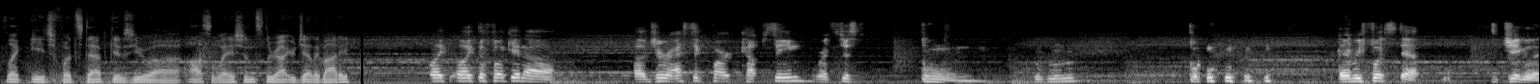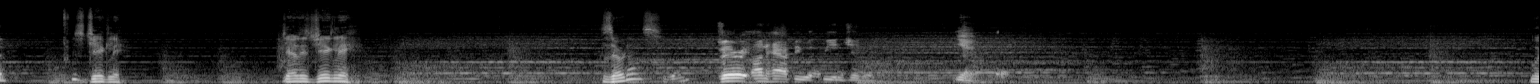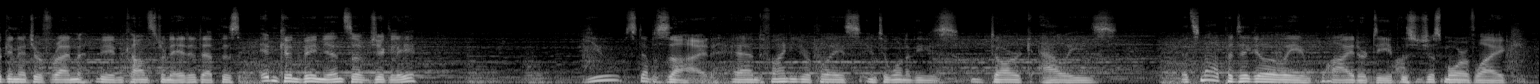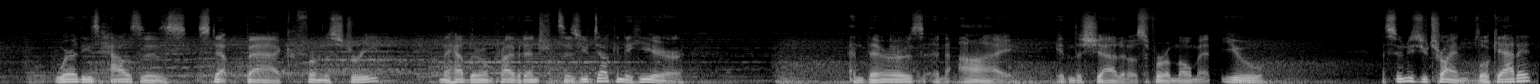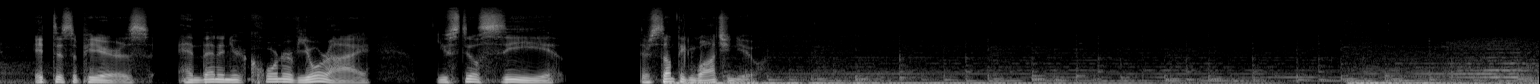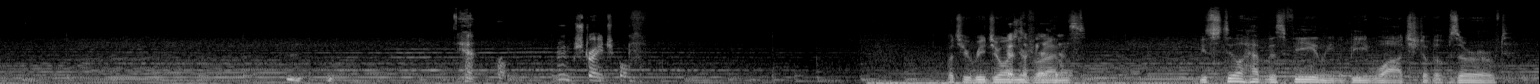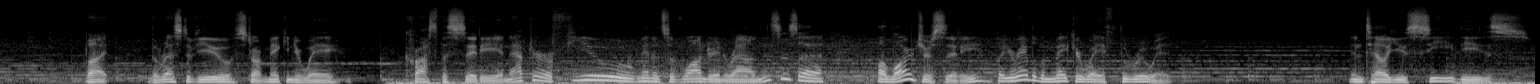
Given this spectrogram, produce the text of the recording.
It's like each footstep gives you uh, oscillations throughout your jelly body. Like like the fucking uh, uh Jurassic Park cup scene where it's just boom, boom, boom. Every footstep is jiggling. It's jiggly. Jelly's jiggly. Zerdos? Very unhappy with being jiggled. Yeah. Looking at your friend being consternated at this inconvenience of Jiggly, you step aside and finding your place into one of these dark alleys. It's not particularly wide or deep. This is just more of like where these houses step back from the street and they have their own private entrances. You duck into here, and there's an eye in the shadows for a moment. You as soon as you try and look at it, it disappears. And then in your corner of your eye, you still see there's something watching you. Yeah. Oh, hmm, strange. But you rejoin Just your a bit, yeah. friends. You still have this feeling of being watched, of observed. But the rest of you start making your way across the city, and after a few minutes of wandering around, this is a, a larger city, but you're able to make your way through it until you see these.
